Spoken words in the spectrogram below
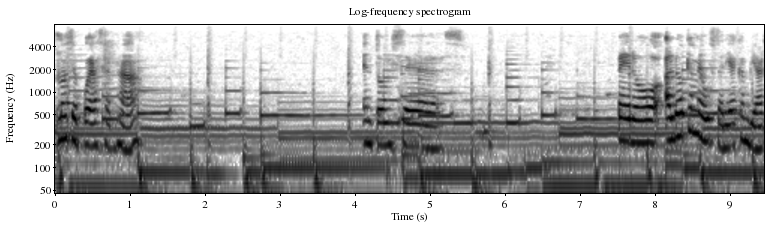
no se puede hacer nada. Entonces, pero algo que me gustaría cambiar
